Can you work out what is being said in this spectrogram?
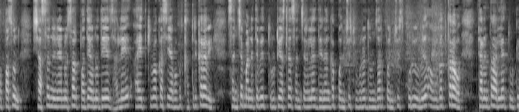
तपासून शासन निर्णयानुसार पदे अनुदेय झाले आहेत किंवा कसे याबाबत खात्री करावी? संच मान्यतेमध्ये त्रुटी असल्यास संचालनालय दिनांक पंचवीस फेब्रुवारी दोन हजार पंचवीस पूर्वी अवगत करावं. त्यानंतर आलेल्या त्रुटी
